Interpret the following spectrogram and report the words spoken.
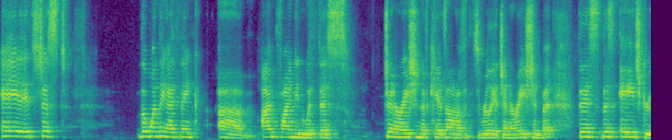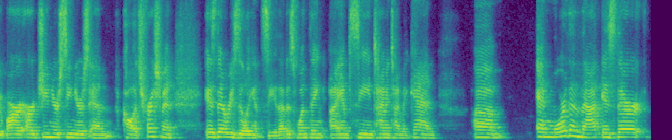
It's just the one thing I think um, I'm finding with this generation of kids. I don't know if it's really a generation but this this age group our, our juniors seniors and college freshmen is their resiliency. That is one thing i am seeing time and time again. Um, and more than that is their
